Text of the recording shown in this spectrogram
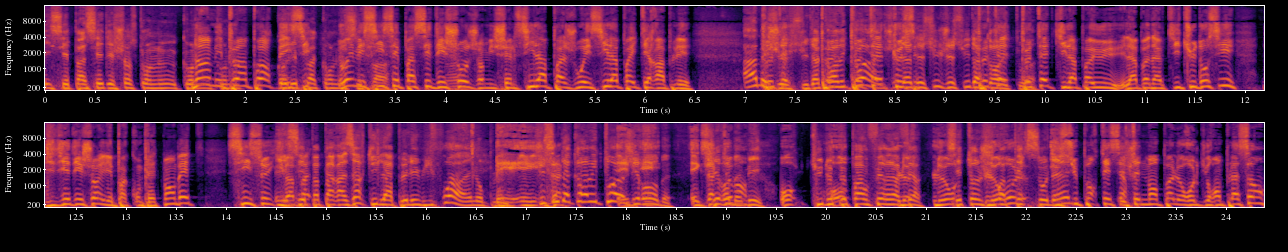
Il s'est passé des choses qu'on non, mais peu importe. Mais ouais, s'il s'est passé des choses, Jean-Michel, s'il a pas joué, s'il a pas été rappelé. Ah, mais je suis d'accord avec toi. peut-être Je que suis c'est- là-dessus, je suis d'accord avec Peut-être, toi. peut-être qu'il a pas eu la bonne aptitude aussi. Didier Deschamps, il est pas complètement bête. Si ce, il c'est pas. par hasard qu'il l'a appelé huit fois hein, non plus. Et- et- je suis d'accord avec toi, Jérôme. et- exactement. Jérôme, mais Oh, tu ne oh, peux pas en faire le- l'affaire. le- C'est un le choix rôle, personnel. Il supportait certainement pas le rôle du remplaçant,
